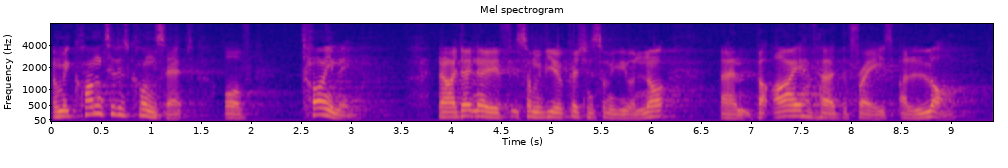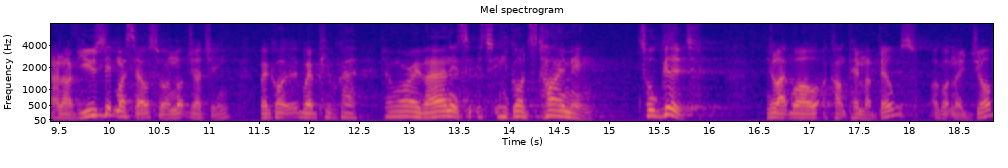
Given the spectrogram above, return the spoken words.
And we come to this concept of timing. Now, I don't know if some of you are Christians, some of you are not, um, but I have heard the phrase a lot, and I've used it myself, so I'm not judging, where, God, where people go, Don't worry, man, it's, it's in God's timing. It's all good. And you're like, Well, I can't pay my bills, I've got no job,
